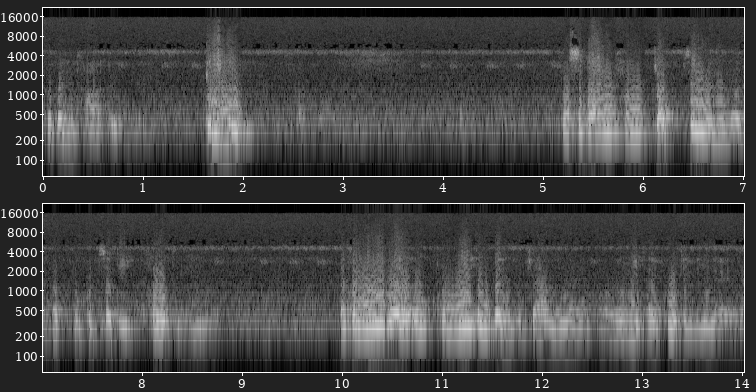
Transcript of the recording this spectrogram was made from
ก็เป็นธาตุหนึ่งแสดงทำจบสิ้นนะครับพระปุกสติเข้าถึง เจ้าแน่เพราะไม่มีใครพูดอย่างนี้เลยใน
